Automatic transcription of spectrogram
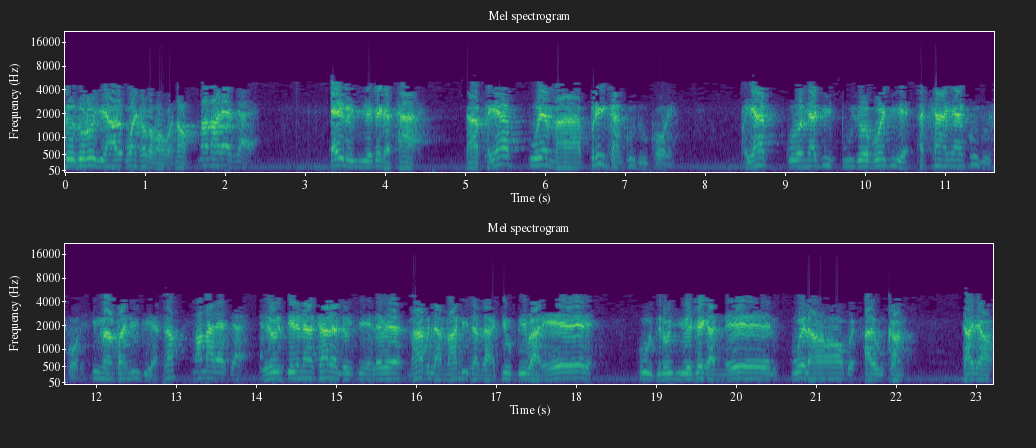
ဆိုဆိုလို့ရအားလုံးဝိုင်းထောက်ပါပါနော်မှန်ပါတယ်ဆရာအဲ့လိုကြီးရဲ့ကထားဒါဘုရားပွဲမှာပြိကံကုသိုလ်ခေါ်တယ်ဘုရားကိုရောမြတ်ကြီးပူဇော်ပွဲကြီးရဲ့အချမ်းရံကုသိုလ်ခေါ်တယ်စီမံဖန်တီးပြရနော်မှန်ပါတယ်ဆရာဒီလိုစေတနာထားရလို့ရှိရင်လည်းပဲမဟာဗလာမာနိတန္တအကျိုးပေးပါတယ်တဲ့ခုဒီလိုကြီးရဲ့ချက်ကနေလို့ပွဲတော်ပဲအာယုခံဒါကြောင့်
